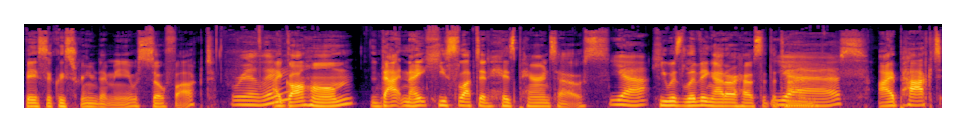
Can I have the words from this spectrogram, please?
basically screamed at me. It was so fucked. Really? I got home that night. He slept at his parents' house. Yeah. He was living at our house at the time. Yes. I packed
